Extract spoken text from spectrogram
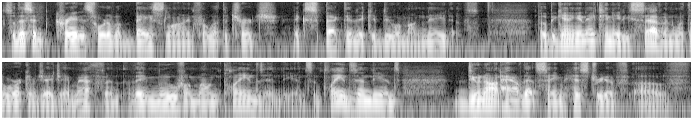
So this had created sort of a baseline for what the church expected it could do among natives. But beginning in 1887, with the work of J.J. Methvin, they move among Plains Indians. And Plains Indians do not have that same history of, of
